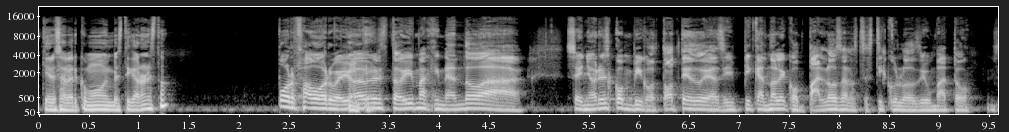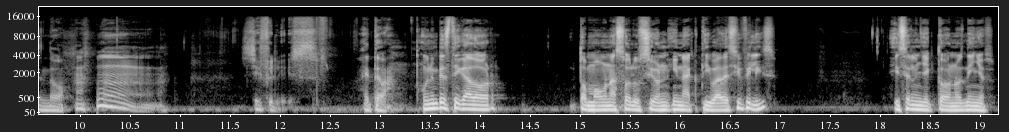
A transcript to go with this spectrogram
¿Quieres saber cómo investigaron esto? Por favor, güey. Yo estoy imaginando a señores con bigototes, güey, así picándole con palos a los testículos de un vato, diciendo "Hmm, sífilis. Ahí te va. Un investigador tomó una solución inactiva de sífilis y se le inyectó a unos niños.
